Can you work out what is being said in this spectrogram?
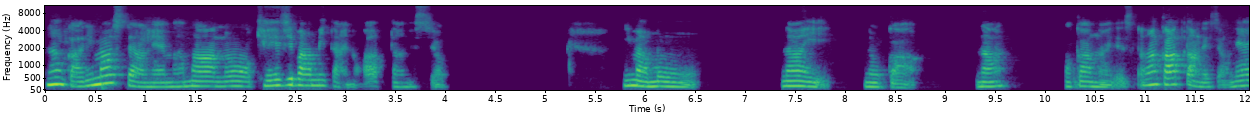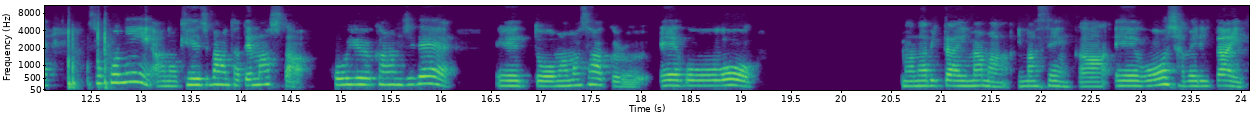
なんかありましたよね。ママの掲示板みたいのがあったんですよ。今もうないのかな？わかんないですけど、なんかあったんですよね。そこにあの掲示板を立てました。こういう感じで、えっ、と、ママサークル、英語を学びたいママいませんか？英語を喋りたい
